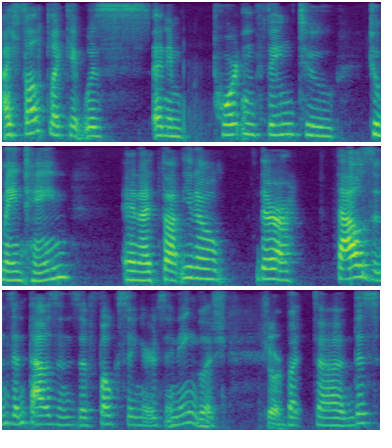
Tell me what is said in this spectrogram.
I felt like it was an important thing to to maintain. And I thought, you know, there are thousands and thousands of folk singers in English. Sure. But uh, this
